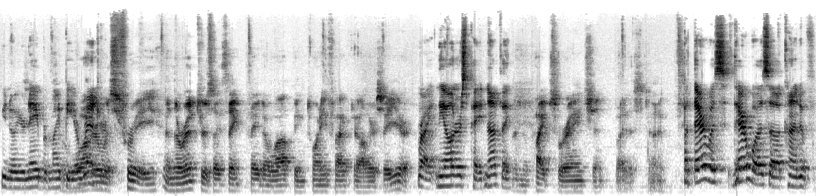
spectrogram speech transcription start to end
you know your neighbor might be a renter. Water renter. was free, and the renters, I think, paid a whopping twenty-five dollars a year. Right, and the owners paid nothing. And the pipes were ancient by this time. But there was there was a kind of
